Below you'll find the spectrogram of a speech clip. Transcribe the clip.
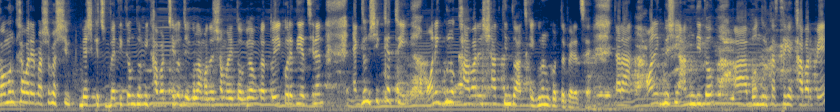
কমন খাবারের পাশাপাশি বেশ কিছু ব্যতিক্রমধর্মী খাবার ছিল, যেগুলো আমাদের সম্মানিত অভিভাবকরা তৈরি করে দিয়েছিলেন। একজন শিক্ষার্থী অনেকগুলো খাবারের স্বাদ কিন্তু আজকে গ্রহণ করতে পেরেছে। তারা অনেক বেশি আনন্দিত বন্ধুর কাছ থেকে খাবার পেয়ে।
